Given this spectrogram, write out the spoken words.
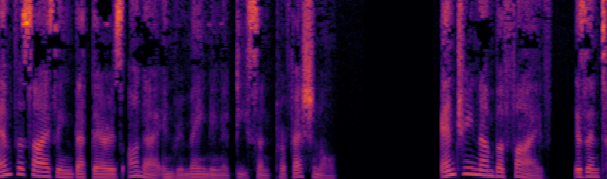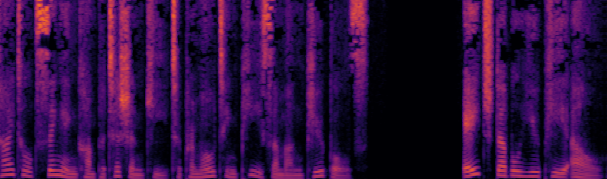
emphasizing that there is honor in remaining a decent professional. Entry number 5 is entitled Singing Competition Key to Promoting Peace Among Pupils. HWPL,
